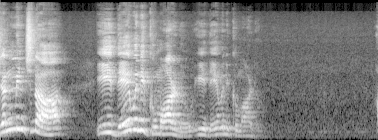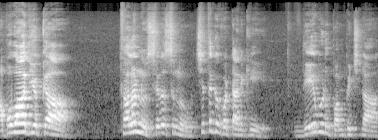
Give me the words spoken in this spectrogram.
జన్మించిన ఈ దేవుని కుమారుడు ఈ దేవుని కుమారుడు అపవాది యొక్క తలను శిరస్సును చితకగొట్టడానికి దేవుడు పంపించిన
